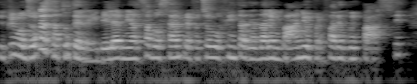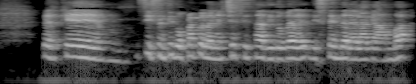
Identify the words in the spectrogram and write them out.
il primo giorno è stato terribile, mi alzavo sempre, facevo finta di andare in bagno per fare due passi perché sì, sentivo proprio la necessità di dover distendere la gamba,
